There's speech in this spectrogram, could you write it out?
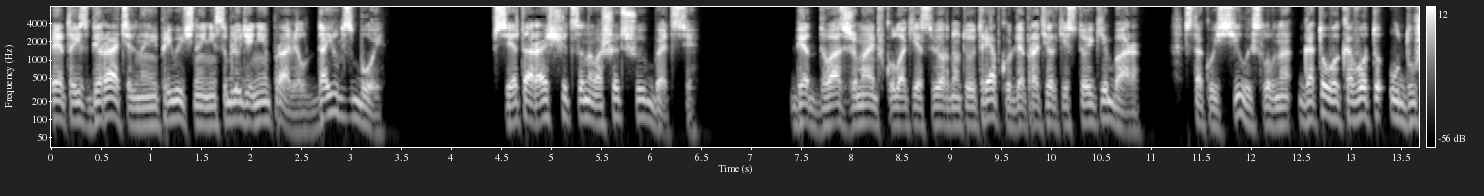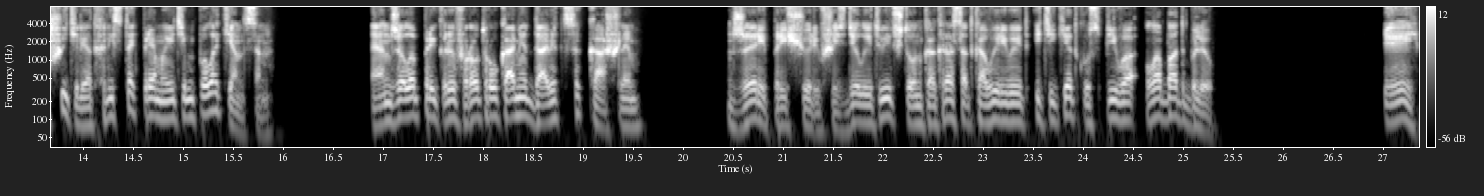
это избирательное и привычное несоблюдение правил дают сбой. Все таращатся на вошедшую Бетси. Бет-2 сжимает в кулаке свернутую тряпку для протирки стойки бара, с такой силой, словно готова кого-то удушить или отхлестать прямо этим полотенцем. Энджела, прикрыв рот руками, давится кашлем. Джерри, прищурившись, делает вид, что он как раз отковыривает этикетку с пива «Лабат Блю». «Эй!»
